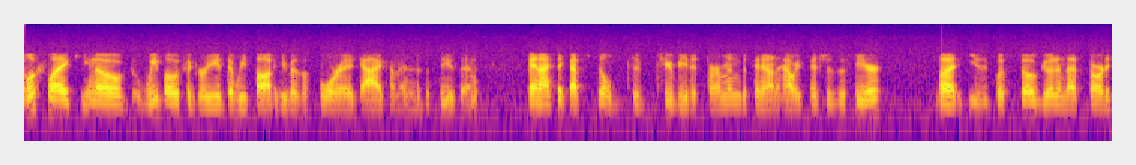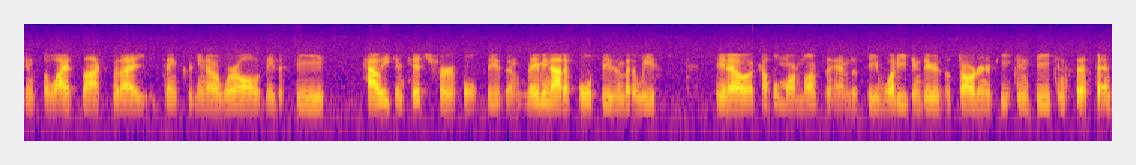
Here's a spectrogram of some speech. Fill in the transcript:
looks like you know we both agreed that we thought he was a 4A guy coming into the season, and I think that's still to, to be determined depending on how he pitches this year. But he was so good in that start against the White Sox that I think you know we're all need to see how he can pitch for a full season. Maybe not a full season, but at least you know a couple more months of him to see what he can do as a starter and if he can be consistent.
